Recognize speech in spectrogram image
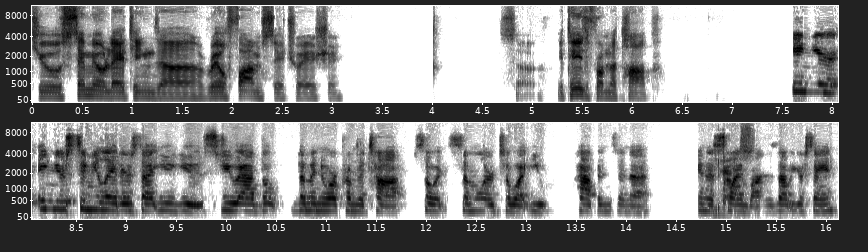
to simulating the real farm situation. So it is from the top. in your, in your simulators that you use, you add the, the manure from the top. So it's similar to what you, happens in a, in a swine Yes. barn. Is that what you're saying?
